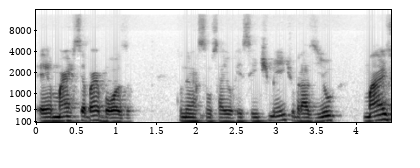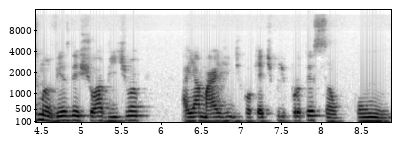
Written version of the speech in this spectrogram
é, Márcia Barbosa. A condenação saiu recentemente, o Brasil mais uma vez deixou a vítima aí à margem de qualquer tipo de proteção, com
